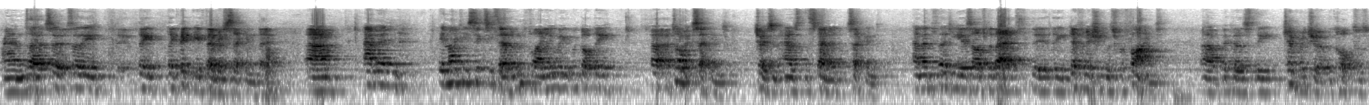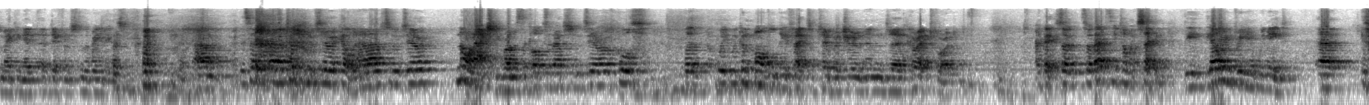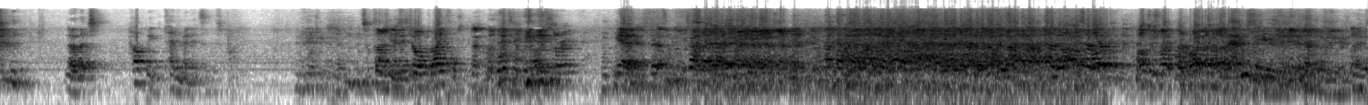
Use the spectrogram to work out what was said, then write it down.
And uh, so, so they, they, they picked the ephemeris second there. Um, and then in 1967, finally, we, we got the uh, atomic second chosen as the standard second. And then 30 years after that, the, the definition was refined uh, because the temperature of the clocks was making a, a difference to the readings. um, so uh, temperature of zero Kelvin at absolute zero. No one actually runs the clocks at absolute zero, of course but we, we can model the effects of temperature and, and uh, correct for it. Okay, so, so that's the atomic second. The, the other ingredient we need Uh, no, that's can't be 10 minutes point. it's a 5 minute old rifle. oh, sorry. Yeah. I'll just like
